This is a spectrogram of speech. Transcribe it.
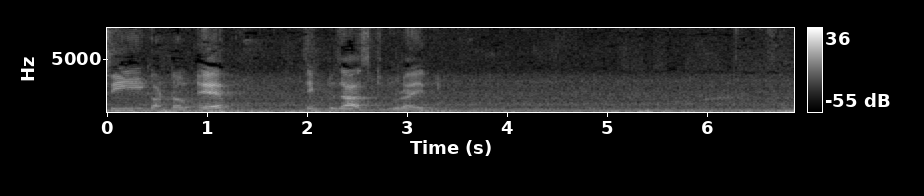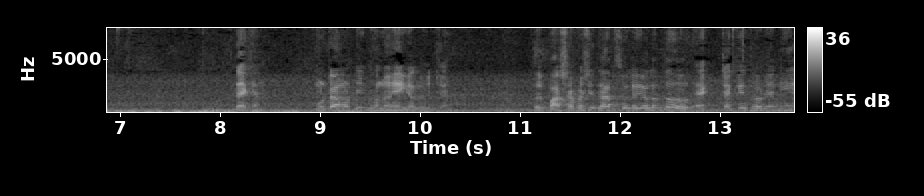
সি কন্ট্রোল এফ একটু জাস্ট ঘুরাই দিই। দেখেন, মোটামুটি ঘন হয়ে গেল এটা। পাশাপাশি দাগ চলে গেল তো, একটাকে ধরে নিয়ে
